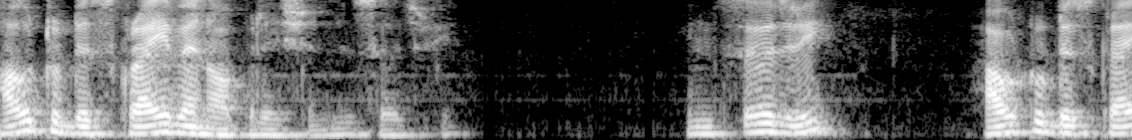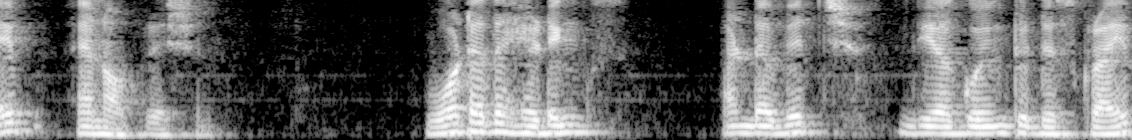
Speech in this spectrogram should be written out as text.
how to describe an operation in surgery. In surgery, how to describe an operation. What are the headings under which we are going to describe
